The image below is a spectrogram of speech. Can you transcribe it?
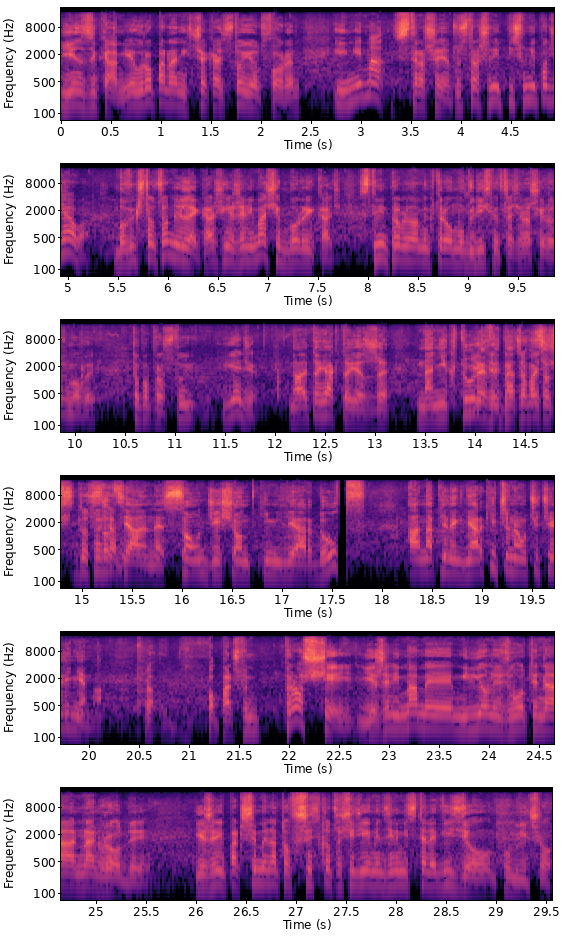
językami. Europa na nich czeka, stoi otworem i nie ma straszenia. Tu straszenie PiSu nie podziała, bo wykształcony lekarz, jeżeli ma się borykać z tymi problemami, które omówiliśmy w czasie naszej rozmowy, to po prostu jedzie. No ale to jak to jest, że na niektóre Jedzie wydatki so- socjalne są dziesiątki miliardów, a na pielęgniarki czy nauczycieli nie ma? No, popatrzmy prościej. Jeżeli mamy miliony złotych na nagrody, jeżeli patrzymy na to wszystko, co się dzieje między innymi z telewizją publiczną.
